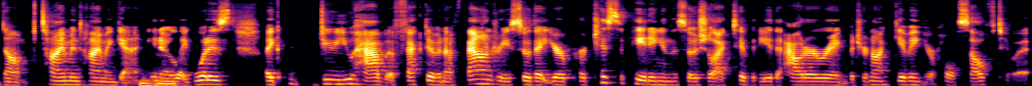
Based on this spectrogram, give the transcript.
dump time and time again? Mm-hmm. You know, mm-hmm. like what is like do you have effective enough boundaries so that you're participating in the social activity of the outer ring, but you're not giving your whole self to it?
